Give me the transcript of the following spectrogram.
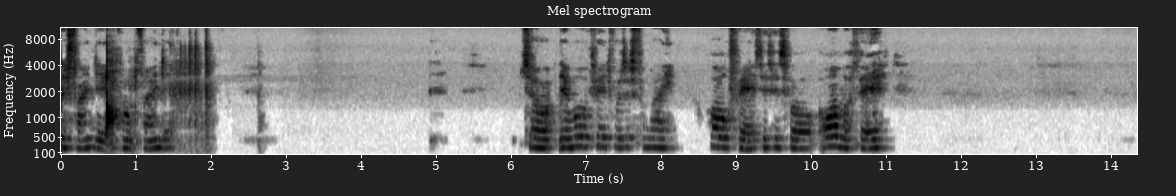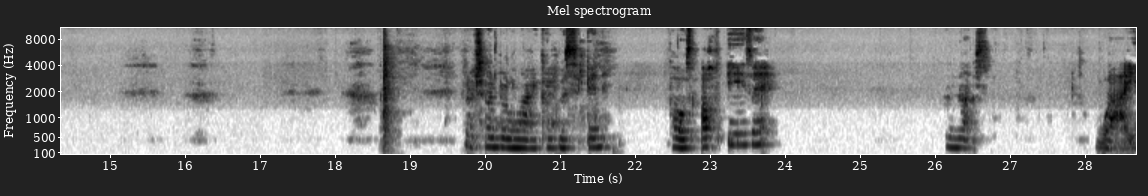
trying to find it. I can't find it. So the other face was just for my whole face. This is for all my face. I'm just wondering why, because my skin falls off easy. And that's why.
